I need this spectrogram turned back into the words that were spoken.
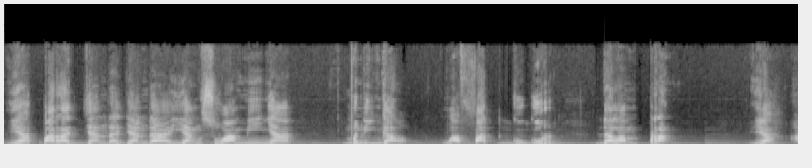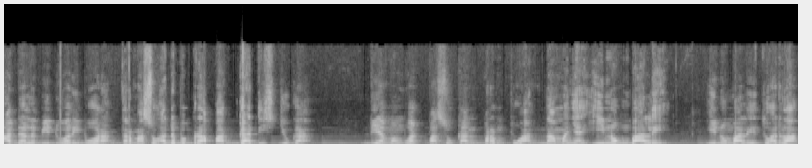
ya para janda-janda yang suaminya meninggal, wafat, gugur dalam perang. Ya, ada lebih 2000 orang, termasuk ada beberapa gadis juga. Dia membuat pasukan perempuan namanya Inong Bale. Inong Bale itu adalah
